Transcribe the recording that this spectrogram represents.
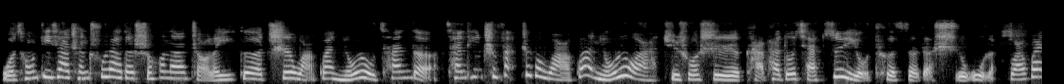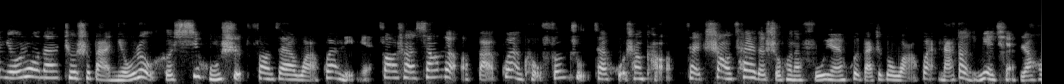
我从地下城出来的时候呢，找了一个吃瓦罐牛肉餐的餐厅吃饭。这个瓦罐牛肉啊，据说是卡帕多奇亚最有特色的食物了。瓦罐牛肉呢，就是把牛肉和西红柿放在瓦罐里面，放上香料，把罐口封住，在火上烤。在上菜的时候呢，服务员会把这个瓦罐拿到你面前，然后。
